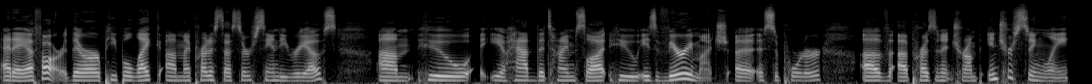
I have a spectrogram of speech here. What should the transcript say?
at AFR. There are people like uh, my predecessor, Sandy Rios, um, who you know, had the time slot, who is very much a, a supporter of uh, President Trump. Interestingly,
